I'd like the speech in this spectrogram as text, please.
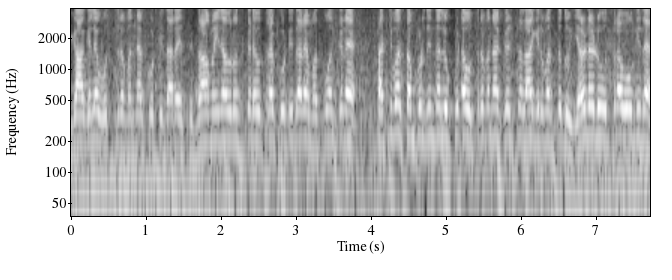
ಈಗಾಗಲೇ ಉತ್ತರವನ್ನ ಕೊಟ್ಟಿದ್ದಾರೆ. ಸಿದ್ದರಾಮಯ್ಯನವರು ಒಂದ್ ಕಡೆ ಉತ್ತರ ಕೊಟ್ಟಿದ್ದಾರೆ. ಮತ್ತು ಒಂದ್ ಕಡೆ ಸಚಿವ ಸಂಪುಟದಿಂದಲೂ ಕೂಡ ಉತ್ತರವನ್ನ ಕಳಿಸಲಾಗಿರುವಂಥದ್ದು ಎರಡೆರಡು ಉತ್ತರ ಹೋಗಿದೆ.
